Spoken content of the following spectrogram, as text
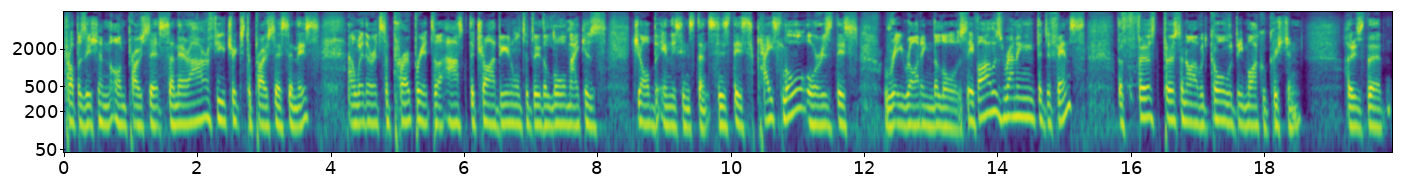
proposition on process, and there are a few tricks to process in this, and whether it's appropriate to ask the tribunal to do the lawmaker's job in this instance. Is this case law or is this rewriting the laws? If I was running the defence, the first person I would call would be Michael Christian, who's the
